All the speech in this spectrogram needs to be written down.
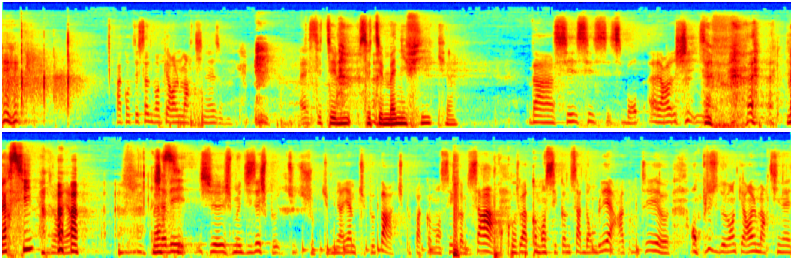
Racontez ça devant Carole Martinez. Ah, c'était, c'était magnifique. Ben, c'est, bon. Alors, Merci. De rien. J'avais, je, me disais, je peux, tu, tu, Myriam, tu peux pas, tu peux pas commencer comme ça. Pourquoi tu vas commencer comme ça d'emblée à raconter, euh, en plus devant Carole Martinez.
